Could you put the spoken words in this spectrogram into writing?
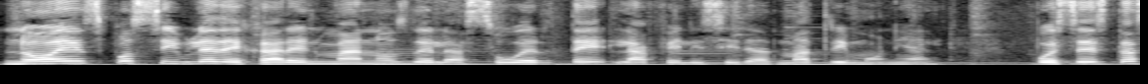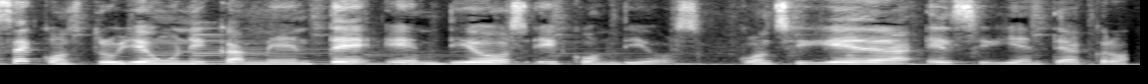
No es posible dejar en manos de la suerte la felicidad matrimonial pues ésta se construye únicamente en Dios y con Dios. Considera el siguiente acrónimo.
